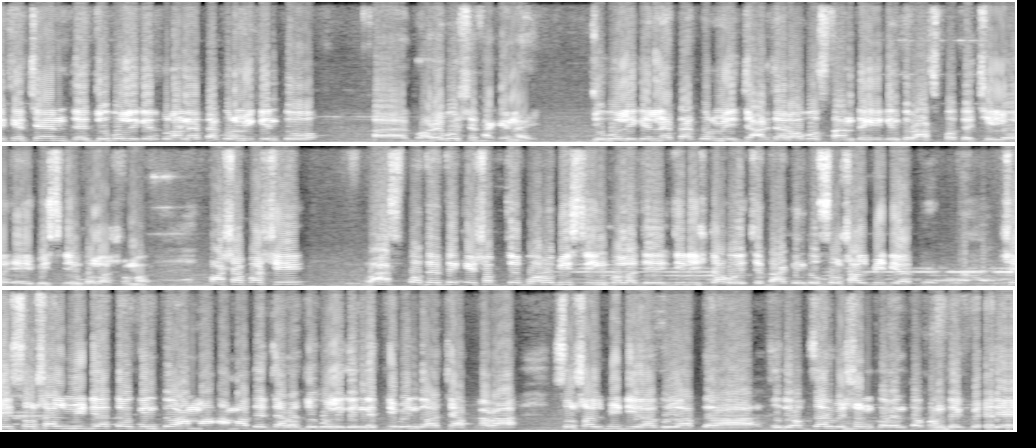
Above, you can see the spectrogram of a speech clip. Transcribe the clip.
দেখেছেন যে যুবলীগের কোনো নেতাকর্মী কিন্তু ঘরে বসে থাকে নাই। যুবলীগের নেতাকর্মী যার যার অবস্থান থেকে কিন্তু রাজপথে ছিল এই বিশৃঙ্খলার সময়। পাশাপাশি রাজপথে থেকে সবচেয়ে বড় বিশৃঙ্খলা যে জিনিসটা হয়েছে তা কিন্তু সোশ্যাল মিডিয়াতে। সেই সোশ্যাল মিডিয়াতেও কিন্তু আমাদের যারা যুবলীগের নেতৃবৃন্দ আছে, আপনারা সোশ্যাল মিডিয়াগুলো আপনারা যদি অবজারভেশন করেন, তখন দেখবেন যে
